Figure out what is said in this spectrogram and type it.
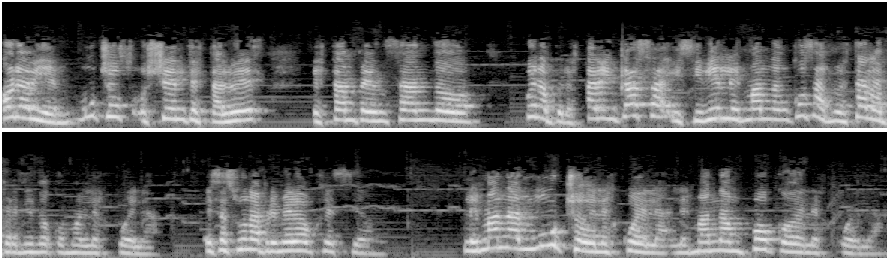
Ahora bien, muchos oyentes tal vez están pensando, bueno, pero están en casa y si bien les mandan cosas, no están aprendiendo como en la escuela. Esa es una primera objeción. Les mandan mucho de la escuela, les mandan poco de la escuela.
